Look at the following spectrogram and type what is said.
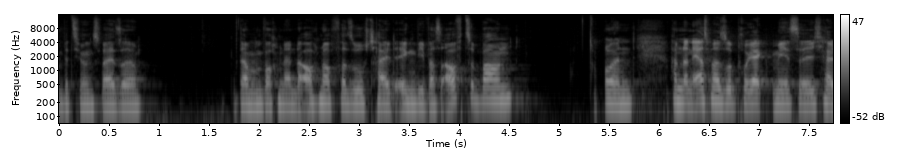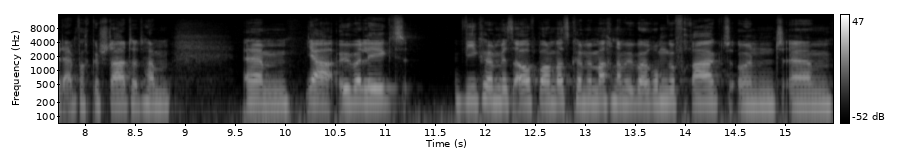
beziehungsweise dann am Wochenende auch noch versucht, halt irgendwie was aufzubauen und haben dann erstmal so projektmäßig halt einfach gestartet, haben ähm, ja überlegt, wie können wir es aufbauen, was können wir machen, haben überall rumgefragt und ähm,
